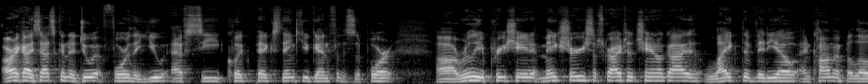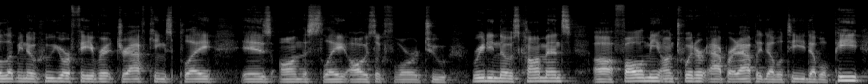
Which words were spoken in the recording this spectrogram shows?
All right, guys, that's going to do it for the UFC quick picks. Thank you again for the support. Uh, really appreciate it. Make sure you subscribe to the channel, guys. Like the video and comment below. Let me know who your favorite DraftKings play is on the slate. Always look forward to reading those comments. Uh, follow me on Twitter at Brett Appley, double T, double P,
